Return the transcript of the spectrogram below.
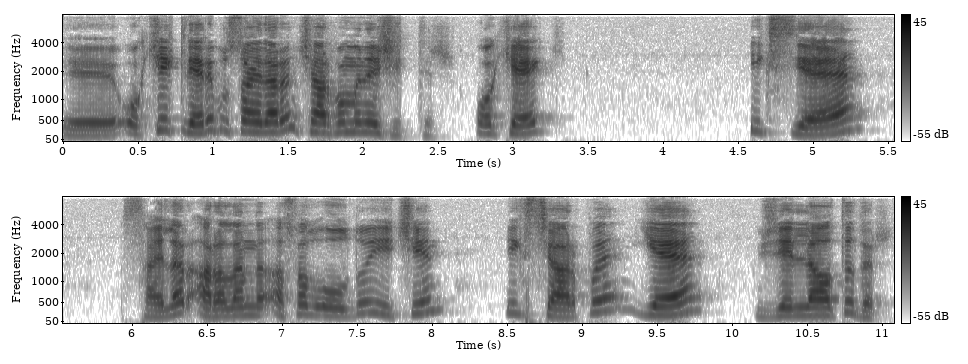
e, o kekleri bu sayıların çarpımına eşittir. O kek x, y sayılar aralarında asal olduğu için x çarpı y 156'dır.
